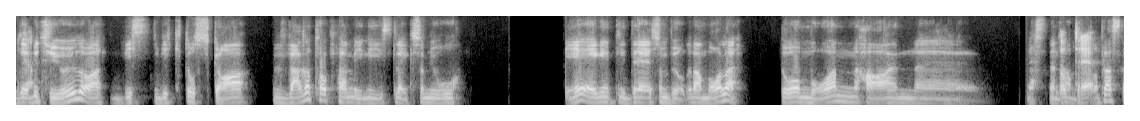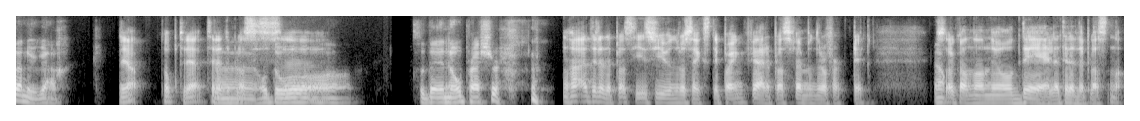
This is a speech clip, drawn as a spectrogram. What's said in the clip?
Det ja. betyr jo da at hvis Victor skal være topp fem inne i Eastlake, som jo er egentlig det som burde være målet, da må han ha en uh, nesten en andreplass denne uka her. Ja, topp tre. Tredjeplass. Uh, da, så det er no pressure. Nei, tredjeplass gir 760 poeng, fjerdeplass 540. Ja. Så kan han jo dele tredjeplassen, da.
